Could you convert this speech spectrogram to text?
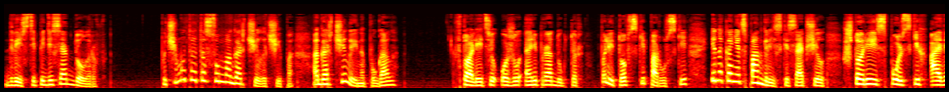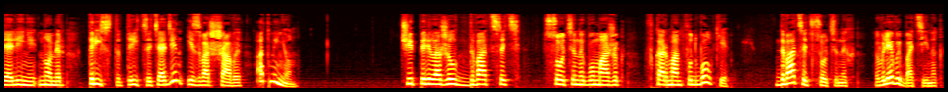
250 долларов. Почему-то эта сумма огорчила Чипа, огорчила и напугала. В туалете ожил репродуктор по-литовски, по-русски и, наконец, по-английски сообщил, что рейс польских авиалиний номер 331 из Варшавы отменен. Чип переложил 20 сотенных бумажек в карман футболки, 20 сотенных в левый ботинок,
